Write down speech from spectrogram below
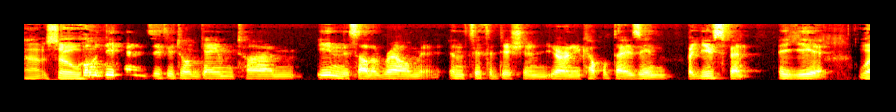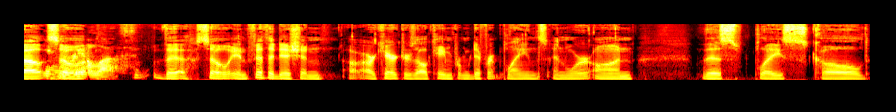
Uh, so Well, it depends if you talk game time in this other realm. In fifth edition, you're only a couple of days in, but you've spent a year well, in so real life. the so in fifth edition, our, our characters all came from different planes, and we're on this place called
